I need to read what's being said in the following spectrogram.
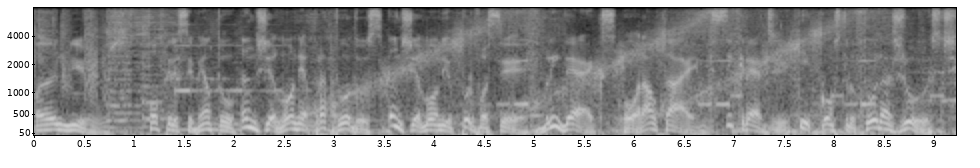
Pan News. Oferecimento Angelone é para todos. Angelone por você. Blindex, Oral Time, Sicredi e Construtora Just.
